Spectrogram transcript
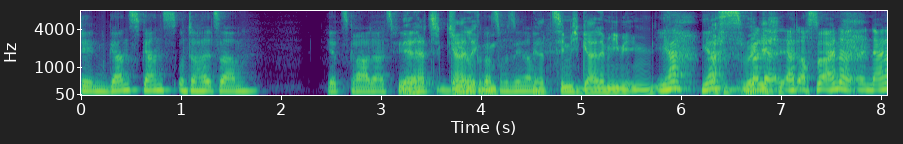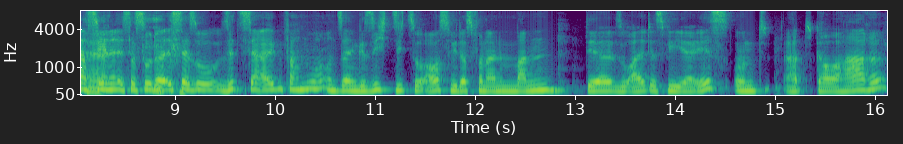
den ganz, ganz unterhaltsam. Jetzt gerade, als wir Der hat geile, noch gesehen haben. der hat ziemlich geile Mimiken. Ja, ja, Das ist weil er, er hat auch so eine, in einer Szene ist das so, da ist er so, sitzt er einfach nur und sein Gesicht sieht so aus wie das von einem Mann, der so alt ist, wie er ist und hat graue Haare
